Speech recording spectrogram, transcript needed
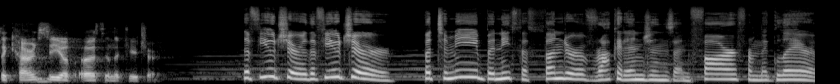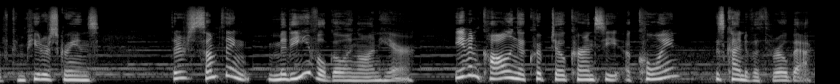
the currency of Earth in the future. The future, the future! But to me, beneath the thunder of rocket engines and far from the glare of computer screens, there's something medieval going on here. Even calling a cryptocurrency a coin is kind of a throwback.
